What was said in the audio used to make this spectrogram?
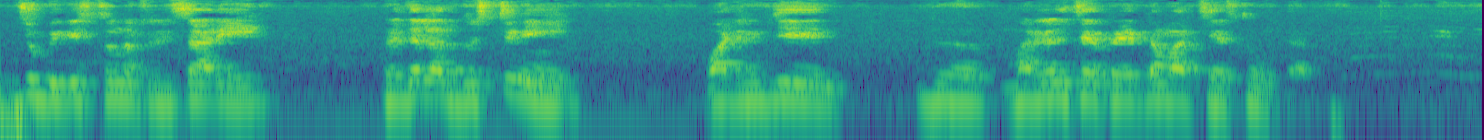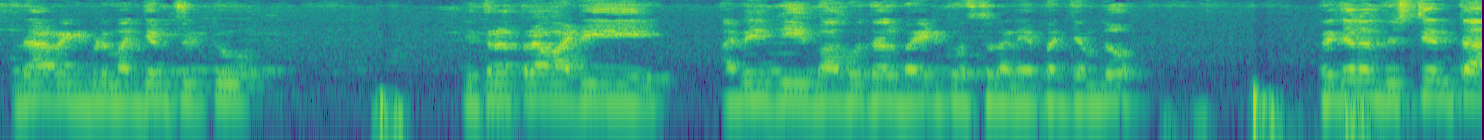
ఉచ్చు బిగిస్తున్న ప్రతిసారి ప్రజల దృష్టిని వాటి నుంచి మరణించే ప్రయత్నం వారు చేస్తూ ఉంటారు. ఉదాహరణకి ఇప్పుడు మద్యం చుట్టూ ఇతరత్ర వాటి అవినీతి బాగోతాలు బయటకు వస్తున్న నేపథ్యంలో ప్రజల దృష్టి అంతా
